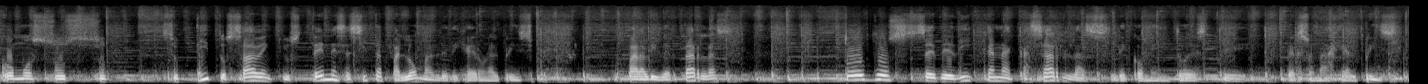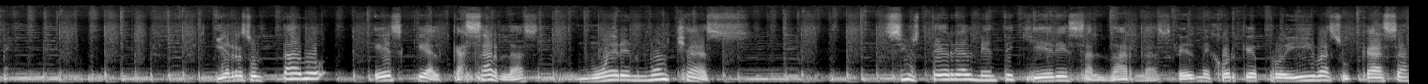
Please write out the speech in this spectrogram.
Como sus saben que usted necesita palomas, le dijeron al príncipe. Para libertarlas, todos se dedican a cazarlas, le comentó este personaje al príncipe. Y el resultado es que al cazarlas, mueren muchas. Si usted realmente quiere salvarlas, es mejor que prohíba su caza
